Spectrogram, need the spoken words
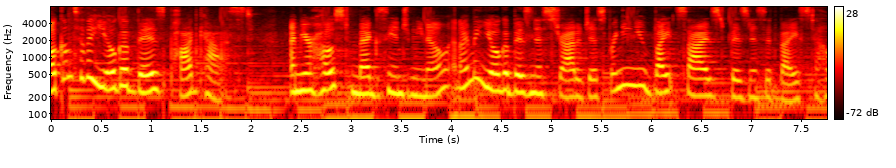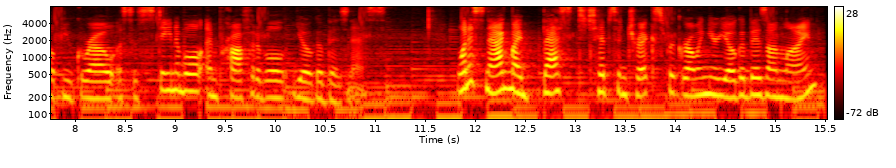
Welcome to the Yoga Biz Podcast. I'm your host, Meg Sangimino, and I'm a yoga business strategist bringing you bite sized business advice to help you grow a sustainable and profitable yoga business. Want to snag my best tips and tricks for growing your yoga biz online?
